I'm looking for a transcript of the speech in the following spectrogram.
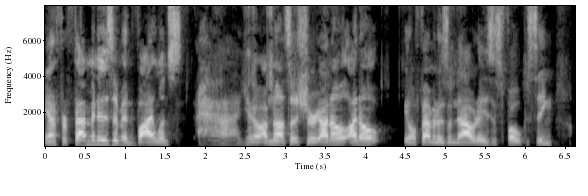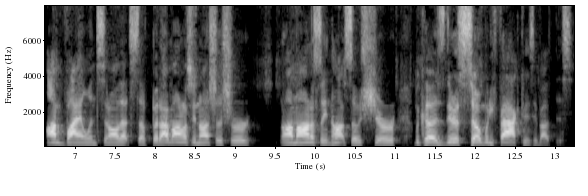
And for feminism and violence, ah, you know, I'm not so sure. I know, I know, you know, feminism nowadays is focusing on violence and all that stuff, but I'm honestly not so sure. I'm honestly not so sure because there's so many factors about this.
